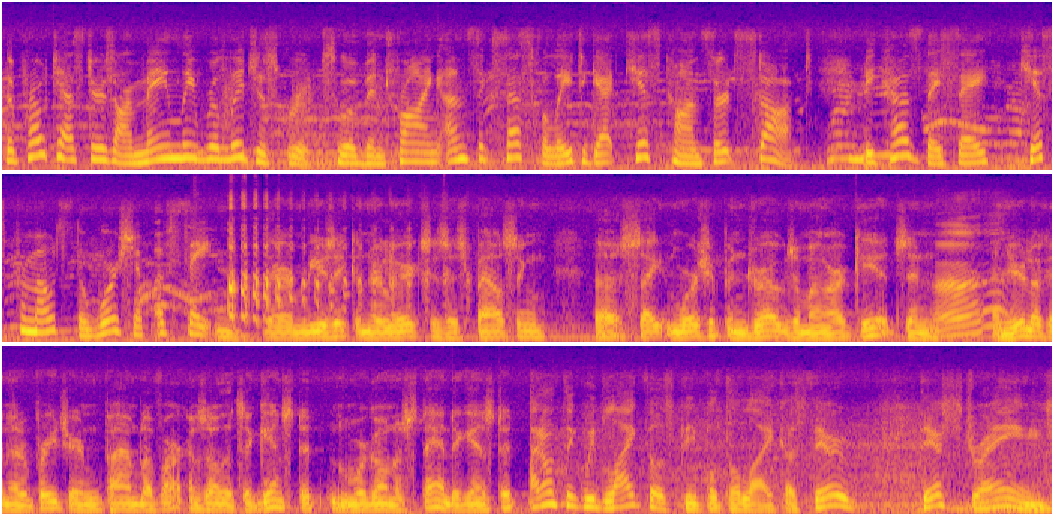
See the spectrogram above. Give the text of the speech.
The protesters are mainly religious groups who have been trying unsuccessfully to get KISS concerts stopped because they say KISS promotes the worship of Satan. Their music and their lyrics is espousing uh, Satan worship and drugs among our kids. And, and you're looking at a preacher in Pine Bluff, Arkansas that's against it, and we're going to stand against it. I don't think we'd like those people to like us. They're, they're strange.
